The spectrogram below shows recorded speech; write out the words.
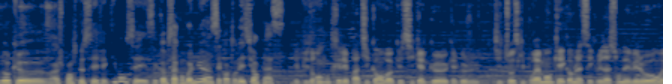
Donc, euh, voilà, je pense que c'est effectivement, c'est comme ça qu'on voit le mieux. hein, c'est quand on est sur place. Et puis de rencontrer les pratiquants, on voit que quelques, petites choses qui pourraient manquer, comme la sécurisation des vélos. On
